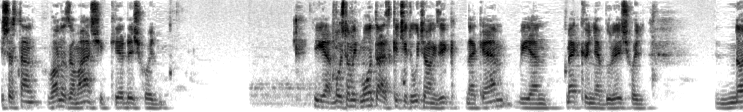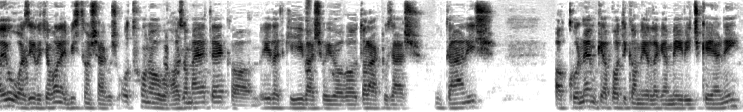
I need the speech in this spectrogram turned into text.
És aztán van az a másik kérdés, hogy igen, most amit mondtál, ez kicsit úgy hangzik nekem, ilyen megkönnyebbülés, hogy na jó, azért, hogyha van egy biztonságos otthon, ahol hazamehetek, a életkihívásaival való találkozás után is, akkor nem kell patika mérlegen méricskélni.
